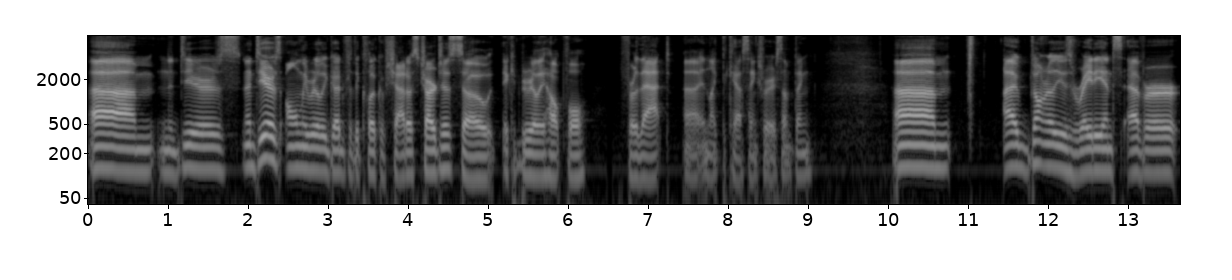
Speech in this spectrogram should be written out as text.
Um, Nadir's Nadir's only really good for the Cloak of Shadows charges, so it could be really helpful for that uh, in like the Chaos Sanctuary or something. Um, I don't really use Radiance ever.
